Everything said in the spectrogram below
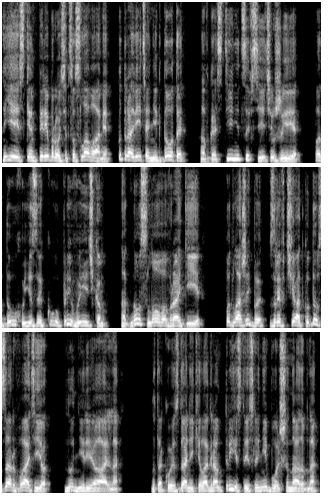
Есть с кем переброситься словами, потравить анекдоты. А в гостинице все чужие. По духу, языку, привычкам. Одно слово «враги». Подложить бы взрывчатку, да взорвать ее. Но нереально. На такое здание килограмм триста, если не больше надобно.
